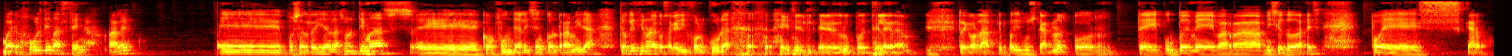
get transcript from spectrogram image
Bueno, última escena, ¿vale? Eh, pues el rey en las últimas eh, confunde a Alison con Ramira. Tengo que decir una cosa que dijo el cura en el, grupo de Telegram. Recordad que podéis buscarnos por t.m barra misión de Pues claro,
